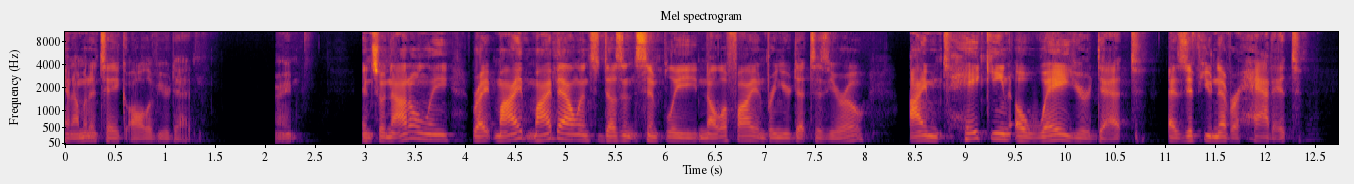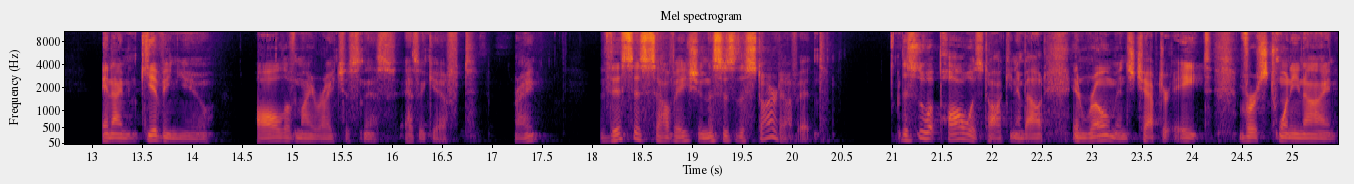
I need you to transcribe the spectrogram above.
and I'm going to take all of your debt, right? And so not only, right, my, my balance doesn't simply nullify and bring your debt to zero. I'm taking away your debt as if you never had it, and I'm giving you all of my righteousness as a gift, right? This is salvation. This is the start of it. This is what Paul was talking about in Romans chapter 8, verse 29.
